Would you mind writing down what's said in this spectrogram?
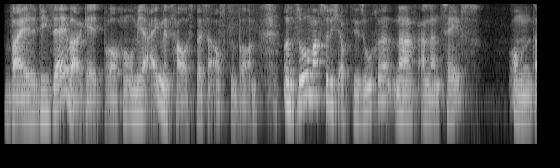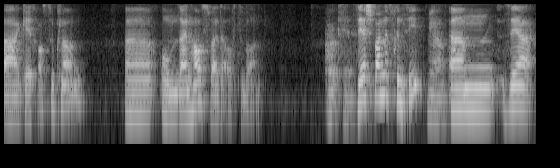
Weil die selber Geld brauchen, um ihr eigenes Haus besser aufzubauen. Und so machst du dich auf die Suche nach anderen Safes, um da Geld rauszuklauen, äh, um dein Haus weiter aufzubauen. Okay. Sehr spannendes Prinzip. Ja. Ähm, sehr,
